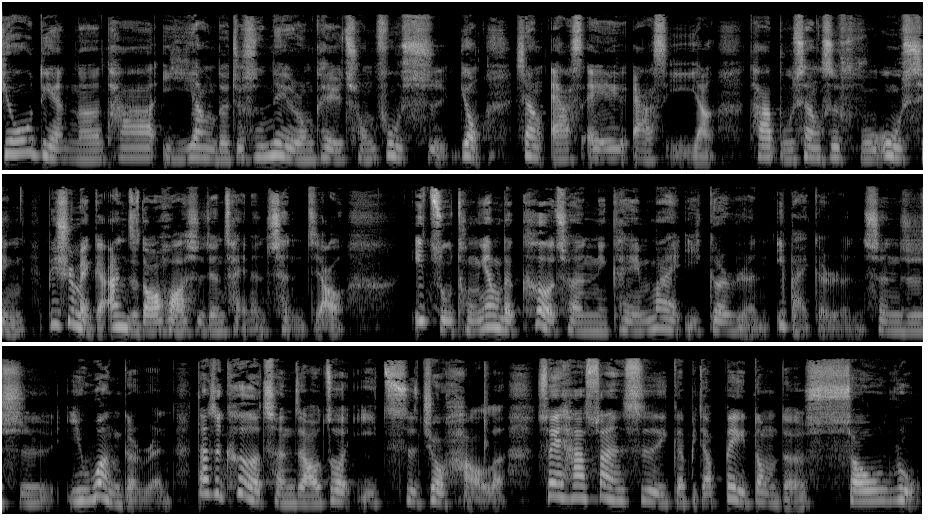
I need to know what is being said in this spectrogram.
优点呢，它一样的就是内容可以重复使用，像 SaaS 一样，它不像是服务型，必须每个案子都要花时间才能成交。一组同样的课程，你可以卖一个人、一百个人，甚至是一万个人，但是课程只要做一次就好了，所以它算是一个比较被动的收入。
